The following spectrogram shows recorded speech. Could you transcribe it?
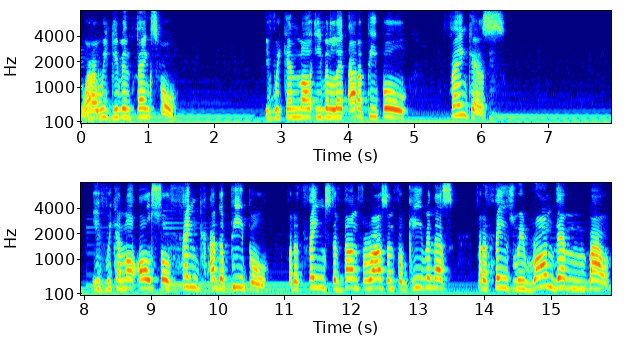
What are we giving thanks for? If we cannot even let other people thank us, if we cannot also thank other people for the things they've done for us and forgiving us for the things we wronged them about.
